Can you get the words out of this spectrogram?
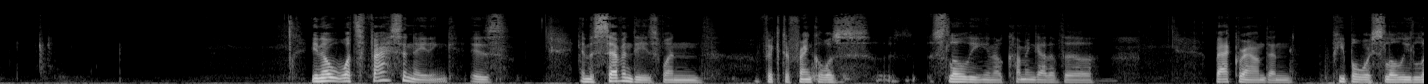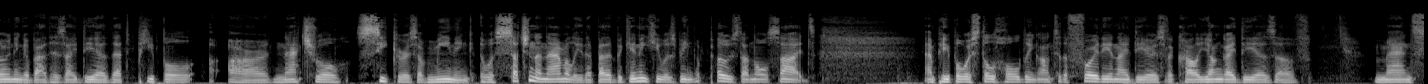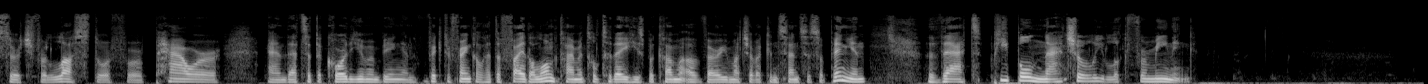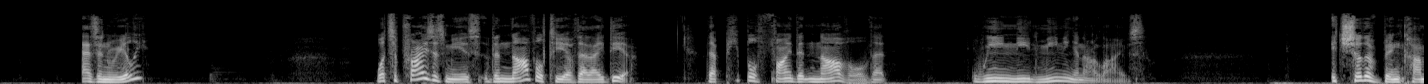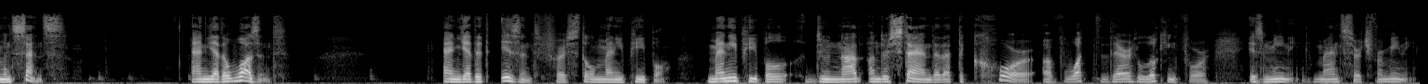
You know, what's fascinating is in the 70s when Viktor Frankl was slowly, you know, coming out of the background and people were slowly learning about his idea that people are natural seekers of meaning. It was such an anomaly that by the beginning he was being opposed on all sides. And people were still holding onto the Freudian ideas, the Carl Jung ideas of man's search for lust or for power, and that's at the core of the human being. And Viktor Frankl had to fight a long time until today. He's become a very much of a consensus opinion that people naturally look for meaning. As in, really? What surprises me is the novelty of that idea. That people find it novel that we need meaning in our lives. It should have been common sense and yet it wasn't. And yet it isn't for still many people. Many people do not understand that at the core of what they're looking for is meaning, man's search for meaning.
